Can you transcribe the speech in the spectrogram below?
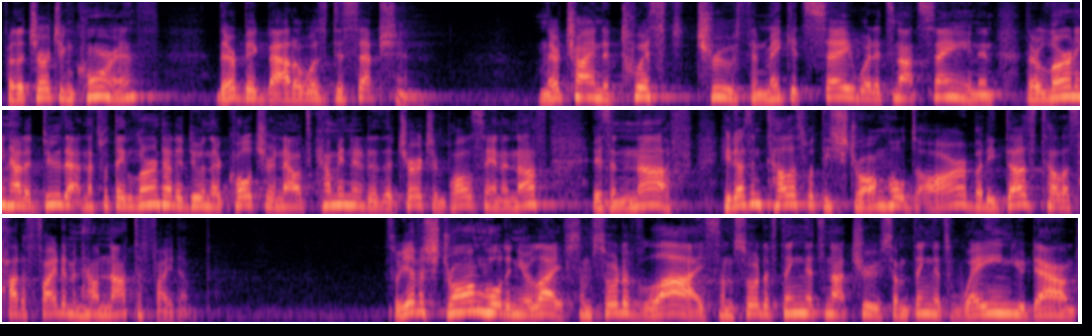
For the church in Corinth, their big battle was deception. And they're trying to twist truth and make it say what it's not saying. And they're learning how to do that. And that's what they learned how to do in their culture. And now it's coming into the church. And Paul's saying, enough is enough. He doesn't tell us what these strongholds are, but he does tell us how to fight them and how not to fight them. So you have a stronghold in your life, some sort of lie, some sort of thing that's not true, something that's weighing you down,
